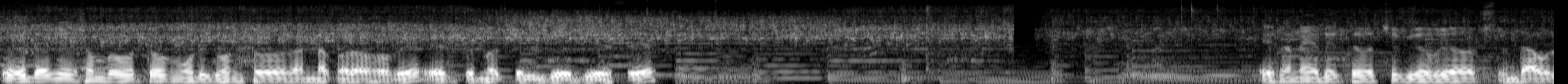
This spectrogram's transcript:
এটাকে সম্ভবত মুড়িঘণ্ট রান্না করা হবে। এর জন্য তেল দিয়ে দিয়েছে। এখানে দেখতে পাচ্ছি ভিউয়ার্স ডাউল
